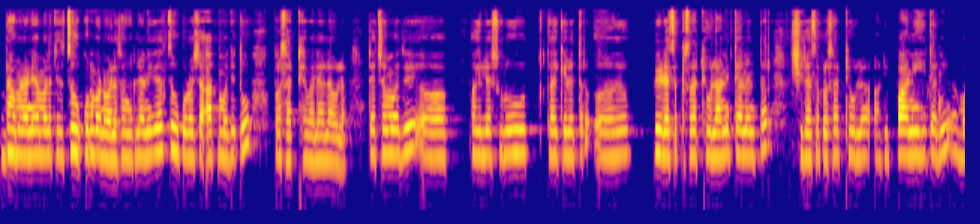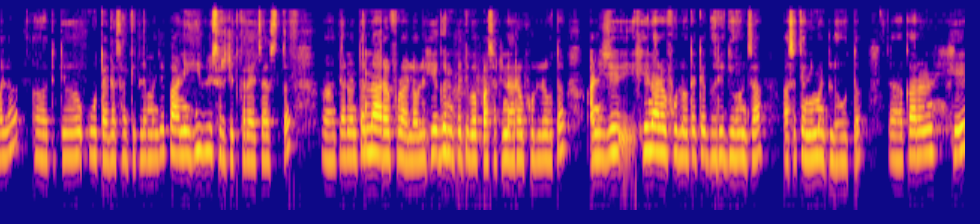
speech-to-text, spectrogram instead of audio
ब्राह्मणाने आम्हाला तिथं चौकोन बनवायला सांगितलं आणि त्या चौकोनाच्या आतमध्ये तो प्रसाद ठेवायला लावला. त्याच्यामध्ये पहिल्या सुरू काय केलं तर पेड्याचा प्रसाद ठेवला आणि त्यानंतर शिऱ्याचा प्रसाद ठेवला आणि पाणीही त्यांनी आम्हाला तिथे ओतायला सांगितलं. म्हणजे पाणीही विसर्जित करायचं असतं. त्यानंतर नारळ फोडायला लावलं. हे गणपती बाप्पासाठी नारळ फोडलं होतं. आणि जे हे नारळ फोडलं होतं ते घरी घेऊन जा असं त्यांनी म्हटलं होतं. कारण हे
